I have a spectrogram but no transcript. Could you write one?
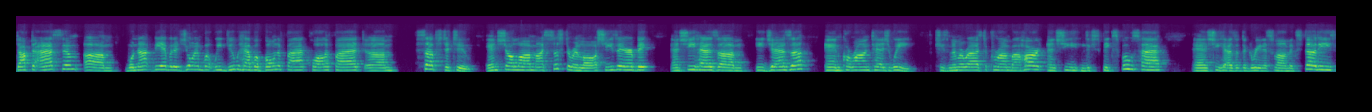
Dr. Asim um, will not be able to join, but we do have a bona fide qualified um, substitute. Inshallah, my sister in law, she's Arabic and she has um, ijaza and Quran tajweed. She's memorized the Quran by heart and she speaks Fusha and she has a degree in Islamic studies.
